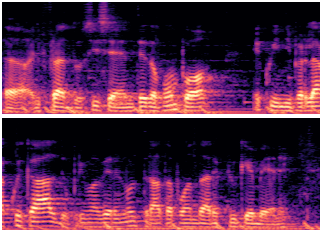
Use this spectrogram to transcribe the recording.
eh, il freddo si sente dopo un po' e quindi per le acque calde o primavera inoltrata può andare più che bene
